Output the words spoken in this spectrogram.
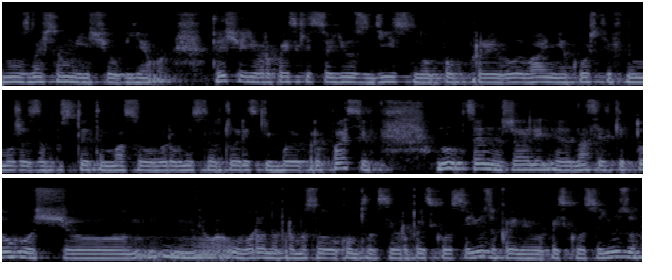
ну значно менші об'єми. Те, що Європейський Союз дійсно, попри вливання коштів, не може запустити масове виробництво артилерійських боєприпасів. Ну це на жаль наслідки того, що оборонно-промисловий комплекс Європейського союзу, країни Європейського союзу,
